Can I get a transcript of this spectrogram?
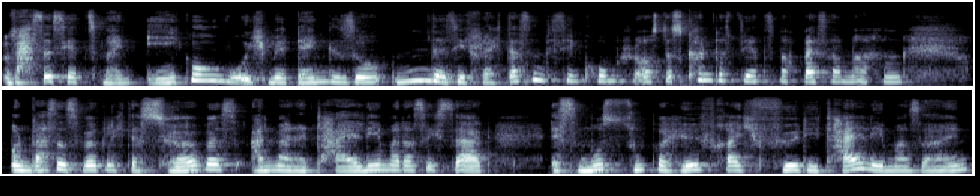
was ist jetzt mein Ego, wo ich mir denke, so, hm, da sieht vielleicht das ein bisschen komisch aus, das könntest du jetzt noch besser machen. Und was ist wirklich der Service an meine Teilnehmer, dass ich sage, es muss super hilfreich für die Teilnehmer sein.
